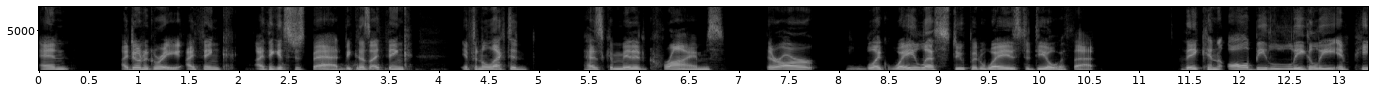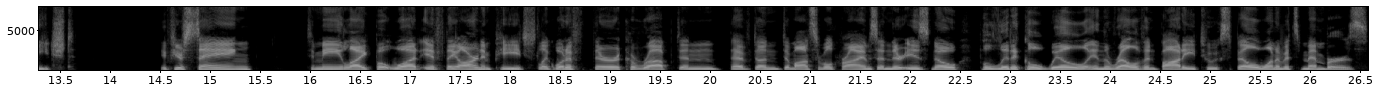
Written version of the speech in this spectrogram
and I don't agree. I think I think it's just bad because I think if an elected has committed crimes, there are like way less stupid ways to deal with that. They can all be legally impeached. If you're saying to me like, but what if they aren't impeached? Like what if they're corrupt and have done demonstrable crimes and there is no political will in the relevant body to expel one of its members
